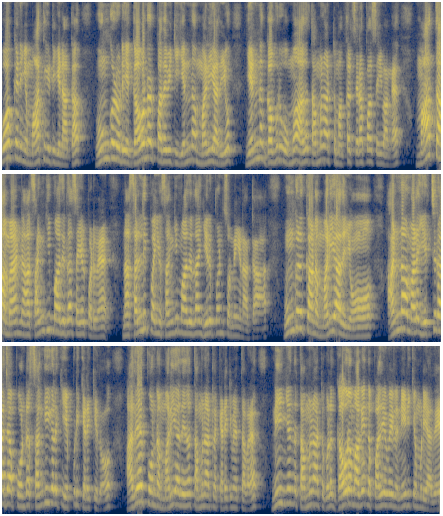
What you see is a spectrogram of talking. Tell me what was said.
போக்கை நீங்கள் மாற்றிக்கிட்டீங்கனாக்கா உங்களுடைய கவர்னர் பதவிக்கு என்ன மரியாதையோ என்ன கௌரவமோ அதை தமிழ்நாட்டு மக்கள் சிறப்பாக செய்வாங்க. மாற்றாமல் நான் சங்கி மாதிரி தான் செயல்படுவேன். நான் சல்லி பையன் சங்கி மாதிரி தான் இருப்பேன்னு சொன்னீங்கன்னாக்கா உங்களுக்கான மரியாதையும் அண்ணாமலை எச் ராஜா போன்ற சங்கிகளுக்கு எப்படி கிடைக்குதோ அதே போன்ற மரியாதை தான் தமிழ்நாட்டில் கிடைக்குமே தவிர நீங்கள் இந்த தமிழ்நாட்டுக்குள்ள கௌரவமாக இந்த பதவியில் நீடிக்க முடியாது.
